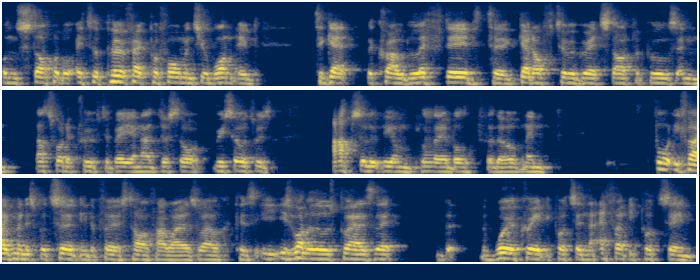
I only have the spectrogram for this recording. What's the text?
unstoppable. It's the perfect performance you wanted to get the crowd lifted, to get off to a great start for Pools, and that's what it proved to be. And I just thought Rhys Oates was absolutely unplayable for the opening 45 minutes, but certainly the first half hour as well, because he's one of those players that, the work rate he puts in, the effort he puts in,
